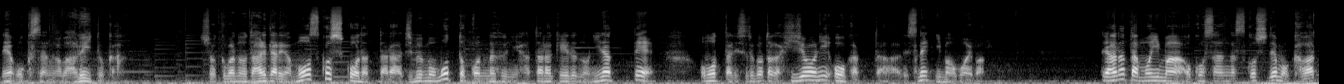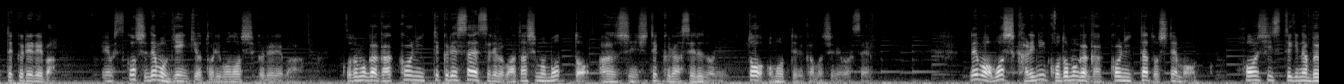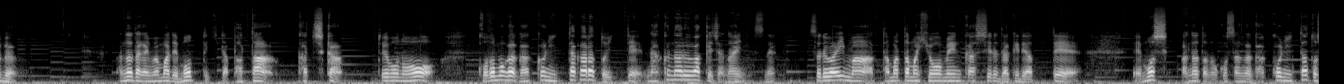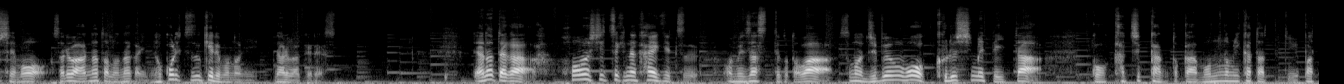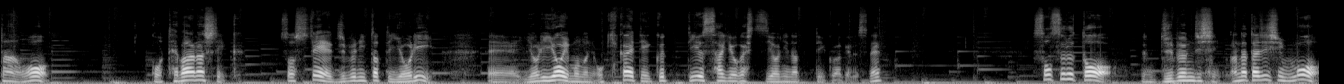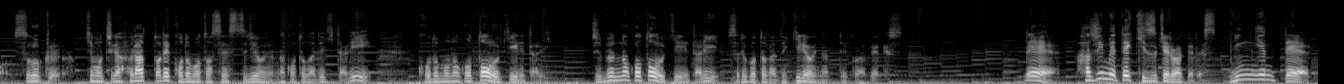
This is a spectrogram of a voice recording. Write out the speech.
ね、奥さんが悪いとか職場の誰々がもう少しこうだったら自分ももっとこんな風に働けるのになって思ったりすることが非常に多かったですね今思えば。であなたも今お子さんが少しでも変わってくれれば少しでも元気を取り戻してくれれば子供が学校に行ってくれさえすれば私ももっと安心して暮らせるのにと思っているかもしれませんでももし仮に子供が学校に行ったとしても本質的な部分あなたが今まで持ってきたパターン価値観というものを子供が学校に行ったからといってなくなるわけじゃないんですね。それは今たまたま表面化してるだけであってもしあなたのお子さんが学校に行ったとしてもそれはあなたの中に残り続けるものになるわけです。であなたが本質的な解決を目指すってことはその自分を苦しめていたこう価値観とか物の見方っていうパターンをこう手放していくそして自分にとってよりえー、より良いものに置き換えていくっていう作業が必要になっていくわけですね。そうすると自分自身あなた自身もすごく気持ちがフラットで子供と接するようなことができたり子供のことを受け入れたり自分のことを受け入れたりすることができるようになっていくわけです。で初めて気づけるわけです。人間って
